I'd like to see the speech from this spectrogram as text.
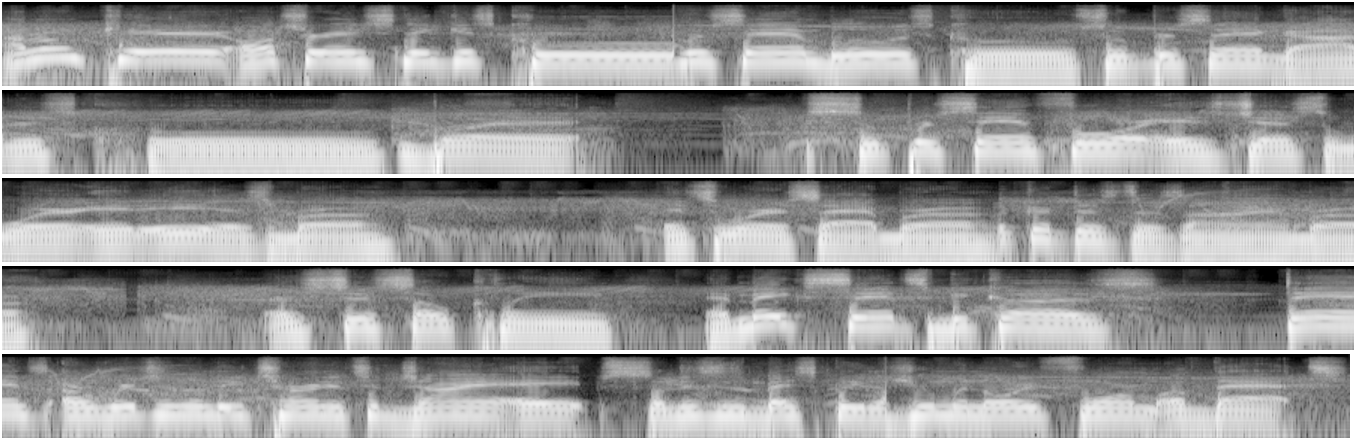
I don't care. Ultra Instinct is cool. Super Saiyan Blue is cool. Super Saiyan God is cool. But Super Saiyan 4 is just where it is, bro. It's where it's at, bro. Look at this design, bro. It's just so clean. It makes sense because Saiyans originally turned into giant apes, so this is basically a humanoid form of that,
